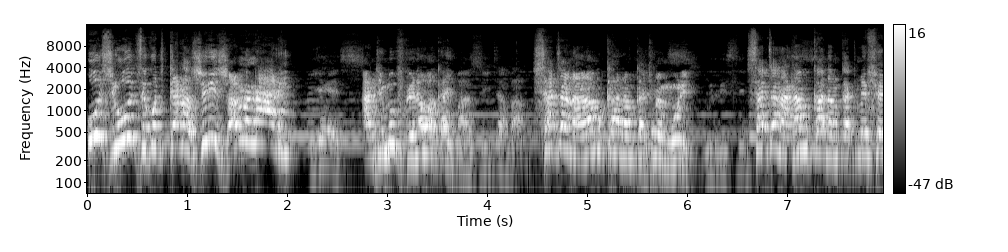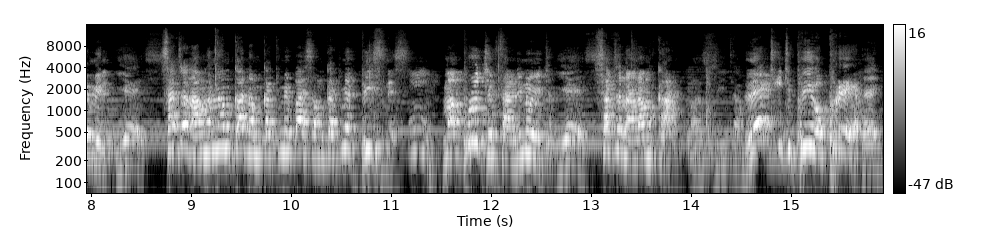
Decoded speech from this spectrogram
uzviudze kuti kana zviri zvamwari Mazita Baba. satani haana mukana mukati memhuri satani haana mukana mukati mefamily Yes. satani haana mukana mukati mebasa mukati mebusiness Mm. maprojects andinoita Yes. satani haana mukana let it be your prayer Thank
